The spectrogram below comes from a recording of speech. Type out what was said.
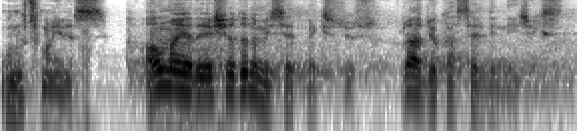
unutmayınız. Almanya'da yaşadığını mı hissetmek istiyorsun? Radyo Kassel dinleyeceksin.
